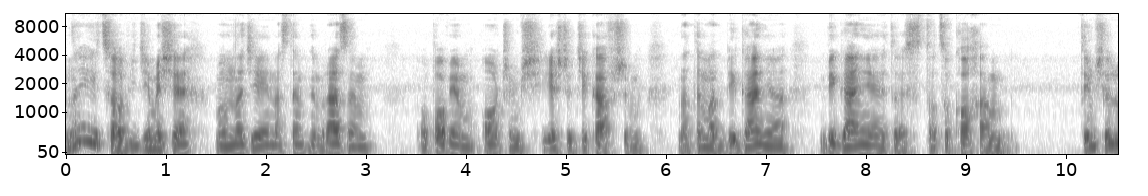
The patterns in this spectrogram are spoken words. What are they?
No i co? Widzimy się, mam nadzieję, następnym razem. Opowiem o czymś jeszcze ciekawszym na temat biegania. Bieganie to jest to, co kocham, tym się lubię.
